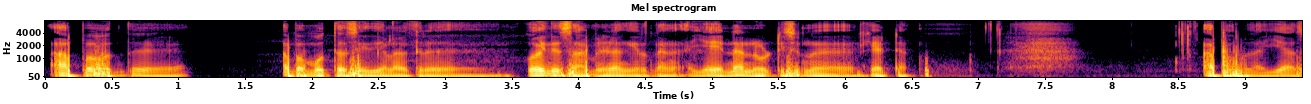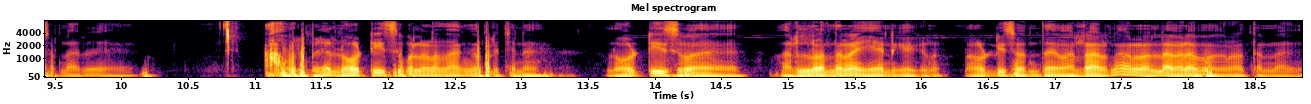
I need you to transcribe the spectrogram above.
அப்போ வந்து அப்போ மூத்த செய்தியாளர் திரு. கோவிந்தசாமின்னு அங்கே இருந்தாங்க. ஐயா என்ன நோட்டீஸுன்னு கேட்டேன். அப்போ ஐயா சொன்னார் அவர் மேலே நோட்டீஸ் பண்ணலதாங்க பிரச்சனை. நோட்டீஸ் வ வரலன்னு ஏன்னு கேட்கணும். நோட்டீஸ் வந்து வர்றாருன்னா அவர் நல்லா வேலை பார்க்குறாரு தன்னாங்க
